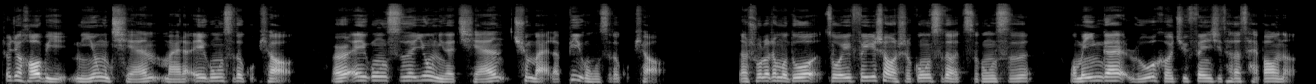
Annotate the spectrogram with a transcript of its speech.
这就好比你用钱买了 A 公司的股票，而 A 公司用你的钱去买了 B 公司的股票。那说了这么多，作为非上市公司的子公司，我们应该如何去分析它的财报呢？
